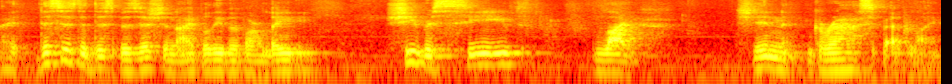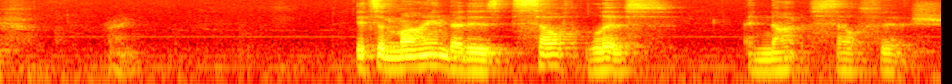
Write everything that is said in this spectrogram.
Right? This is the disposition, I believe, of Our Lady. She received life. She didn't grasp at life. Right? It's a mind that is selfless and not selfish.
